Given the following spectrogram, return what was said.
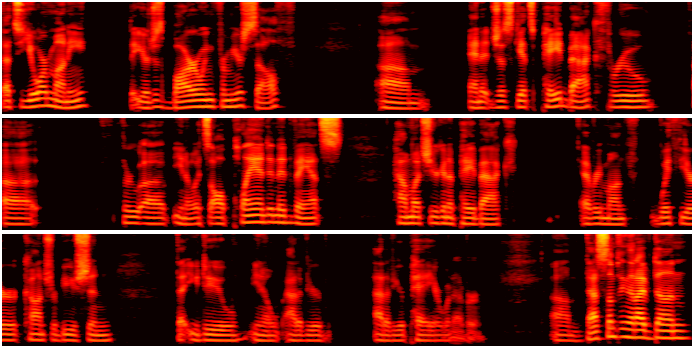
That's your money that you're just borrowing from yourself, um, and it just gets paid back through uh, through uh, you know it's all planned in advance how much you're going to pay back every month with your contribution that you do you know out of your out of your pay or whatever. Um, that's something that I've done.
